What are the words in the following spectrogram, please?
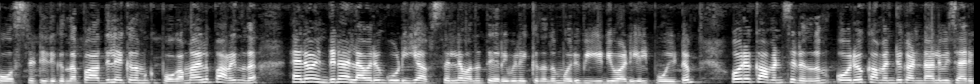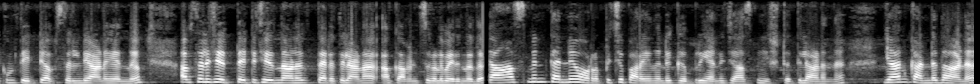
പോസ്റ്റ് ഇട്ടിരിക്കുന്നത്. അപ്പോൾ അതിലേക്ക് നമുക്ക് പോകാം. അയാൾ പറയുന്നത് ഹലോ എന്തിനാ എല്ലാവരും കൂടി ഈ അഫ്സലിനെ വന്ന് തെറി വിളിക്കുന്നതും ഒരു വീഡിയോ അടിയിൽ പോയിട്ട് ഓരോ കമൻസ് ഇടുന്നതും ഓരോ കമന്റ് കണ്ടാൽ വിചാരിക്കും തെറ്റ് അഫ്സലിന്റെ ആണ് എന്ന്? അഫ്സൽ തെറ്റ് ചെയ്യുന്നതാണ് തരത്തിലാണ് ആ കമൻസുകൾ വരുന്നത്. ജാസ്മിൻ തന്നെ ഉറപ്പിച്ച് പറയുന്നുണ്ട് ഗബ്രിയാന് ജാസ്മിൻ ഇഷ്ടത്തിലാണെന്ന്. ഞാൻ കണ്ടതാണ്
